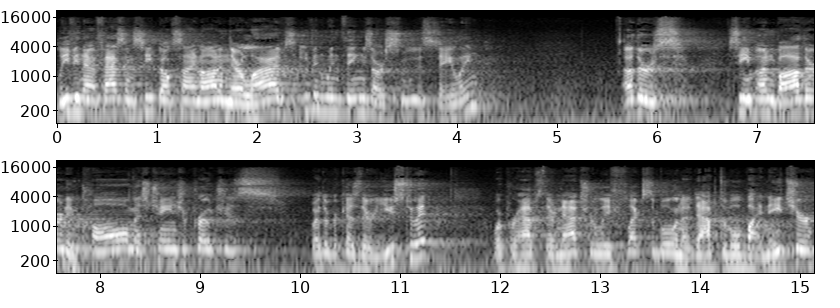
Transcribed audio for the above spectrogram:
leaving that fasten seatbelt sign on in their lives even when things are smooth sailing. Others seem unbothered and calm as change approaches, whether because they're used to it or perhaps they're naturally flexible and adaptable by nature.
